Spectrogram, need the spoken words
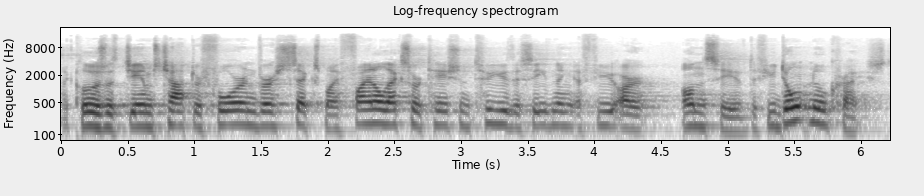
I close with James chapter 4 and verse 6, my final exhortation to you this evening if you are unsaved, if you don't know Christ.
